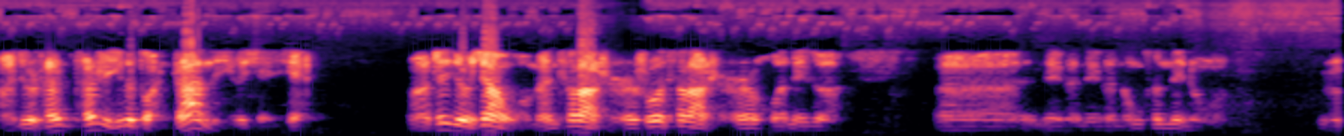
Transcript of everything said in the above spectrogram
啊，就是它它是一个短暂的一个显现，啊，这就像我们跳大神说跳大神和那个呃那个那个农村那种就是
